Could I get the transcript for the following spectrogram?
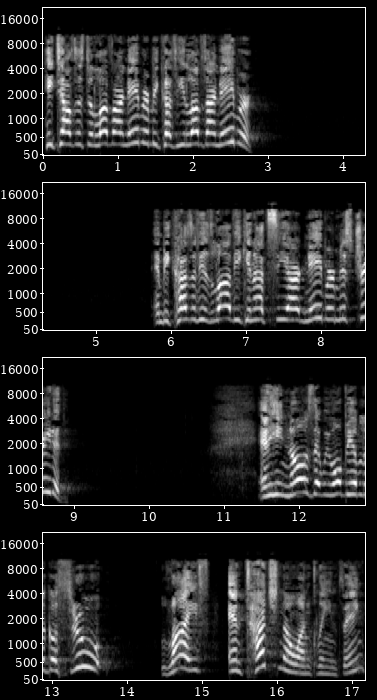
He tells us to love our neighbor because he loves our neighbor. And because of his love, he cannot see our neighbor mistreated. And he knows that we won't be able to go through life and touch no unclean thing.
